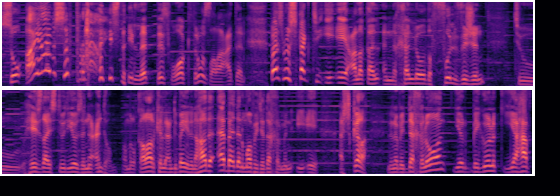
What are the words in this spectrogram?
So I am surprised they let this walk through صراحة. بس respect to EA على الأقل أن خلوا the full vision to Hazelight Studios أنه عندهم. هم القرار كله عند بين لأن هذا أبدا ما في تدخل من EA أشكره. لأنه بيتدخلون بيقول لك you have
